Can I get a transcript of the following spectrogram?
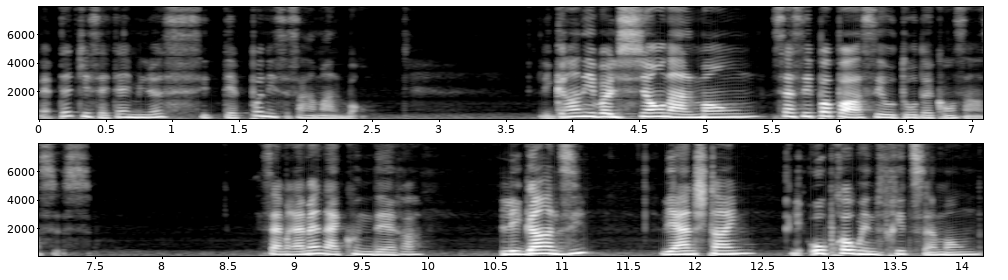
ben, peut-être que cet ami-là, c'était pas nécessairement le bon. Les grandes évolutions dans le monde, ça s'est pas passé autour de consensus. Ça me ramène à Kundera. Les Gandhi, les Einstein, les Oprah Winfrey de ce monde,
